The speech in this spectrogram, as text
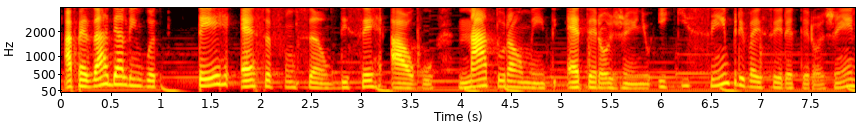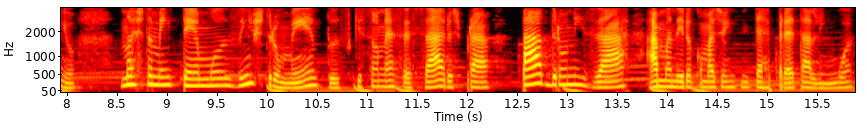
Apesar de a língua ter essa função de ser algo naturalmente heterogêneo e que sempre vai ser heterogêneo, nós também temos instrumentos que são necessários para padronizar a maneira como a gente interpreta a língua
